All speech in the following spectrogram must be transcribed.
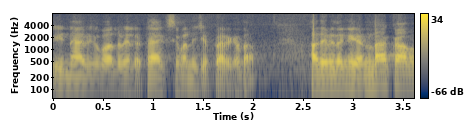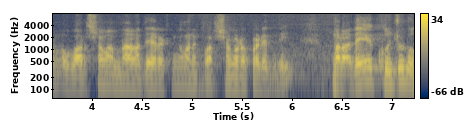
ఈ నావీ వాళ్ళు వీళ్ళ ట్యాక్స్ ఇవన్నీ చెప్పారు కదా. అదేవిధంగా ఎండాకాలంలో వర్షం అన్నారు అదే రకంగా మనకి వర్షం కూడా పడింది. మరి అదే కుజుడు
